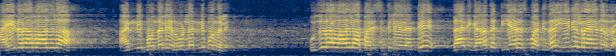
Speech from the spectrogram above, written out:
హైదరాబాద్ లా అన్ని పొందలే రోడ్లన్నీ పొందలే హుజురాబాద్లో ఆ పరిస్థితి లేదంటే దాని ఘనత టిఆర్ఎస్ పార్టీదా ఈటెల్ రాజేందర్దా?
